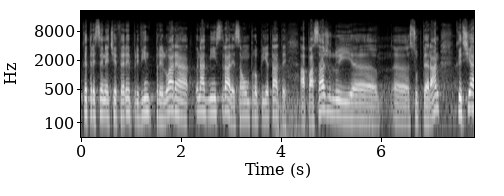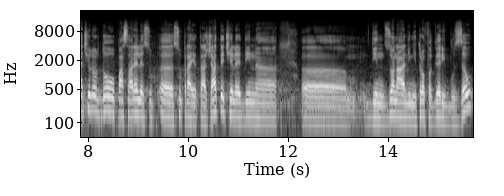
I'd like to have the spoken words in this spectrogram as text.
către SNCFR privind preluarea în administrare sau în proprietate a pasajului pasajului uh, uh, subteran, cât și a celor două pasarele sub, uh, supraetajate, cele din, uh, uh, din zona limitrofă Gării Buzău,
